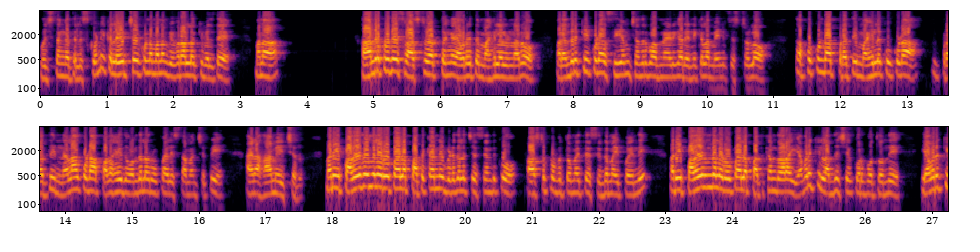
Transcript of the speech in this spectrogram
ఉచితంగా తెలుసుకోండి ఇక లేట్ చేయకుండా మనం వివరాల్లోకి వెళ్తే మన ఆంధ్రప్రదేశ్ రాష్ట్ర వ్యాప్తంగా ఎవరైతే మహిళలు ఉన్నారో వారందరికీ కూడా సీఎం చంద్రబాబు నాయుడు గారు ఎన్నికల మేనిఫెస్టోలో తప్పకుండా ప్రతి మహిళకు కూడా ప్రతి నెల కూడా పదహైదు వందల రూపాయలు ఇస్తామని చెప్పి ఆయన హామీ ఇచ్చారు. మరి పదహైదు వందల రూపాయల పథకాన్ని విడుదల చేసేందుకు రాష్ట్ర ప్రభుత్వం అయితే సిద్ధమైపోయింది. మరి పదహైదు వందల రూపాయల పథకం ద్వారా ఎవరికి లబ్ధి చేకూరబోతోంది? ఎవరికి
